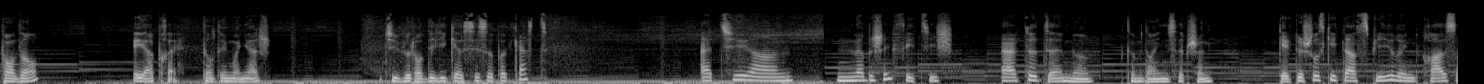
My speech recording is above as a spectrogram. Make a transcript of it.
pendant et après ton témoignage? Tu veux leur dédicacer ce podcast? As-tu un, objet fétiche, un totem, comme dans Inception? Quelque chose qui t'inspire, une phrase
